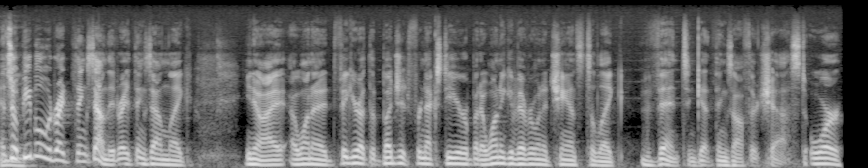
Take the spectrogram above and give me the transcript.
And so mm-hmm. people would write things down. They'd write things down like, you know, I, I want to figure out the budget for next year, but I want to give everyone a chance to like vent and get things off their chest. Or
